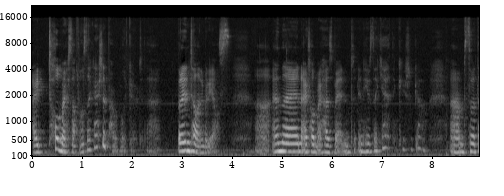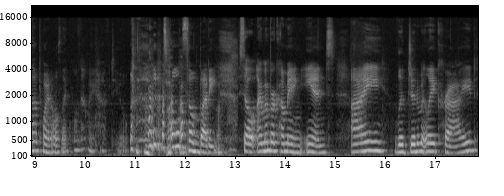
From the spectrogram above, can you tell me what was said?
I told myself, I was like, I should probably go to that. But I didn't tell anybody else. Uh, and then I told my husband, and he was like, Yeah, I think you should go. Um, so at that point, I was like, Well, now I have to. I told somebody. So I remember coming, and I legitimately cried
